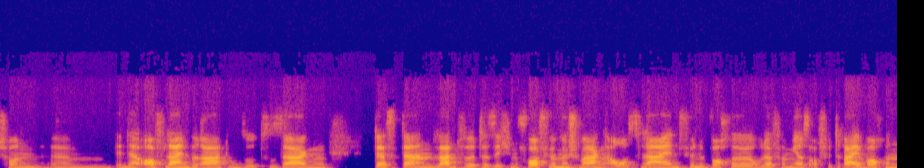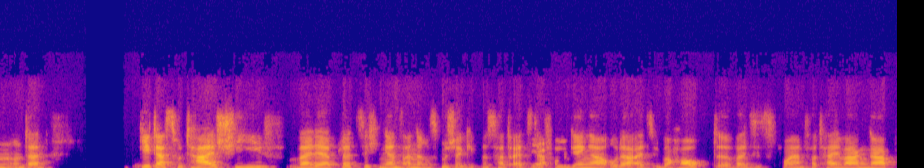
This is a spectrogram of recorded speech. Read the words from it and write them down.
schon ähm, in der Offline-Beratung sozusagen, dass dann Landwirte sich einen Vorführmischwagen ausleihen für eine Woche oder von mir aus auch für drei Wochen und dann geht das total schief, weil der plötzlich ein ganz anderes Mischergebnis hat als ja. der Vorgänger oder als überhaupt, äh, weil es vorher einen Verteilwagen gab,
